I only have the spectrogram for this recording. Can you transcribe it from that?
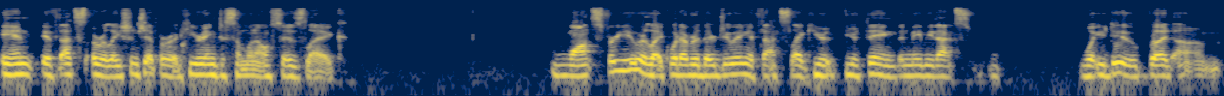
And if that's a relationship or adhering to someone else's like wants for you or like whatever they're doing, if that's like your your thing, then maybe that's what you do. But um,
